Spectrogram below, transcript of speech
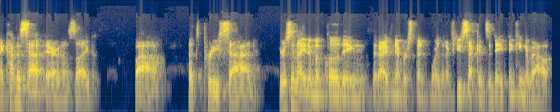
I kind of sat there and I was like, wow, that's pretty sad. Here's an item of clothing that I've never spent more than a few seconds a day thinking about.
